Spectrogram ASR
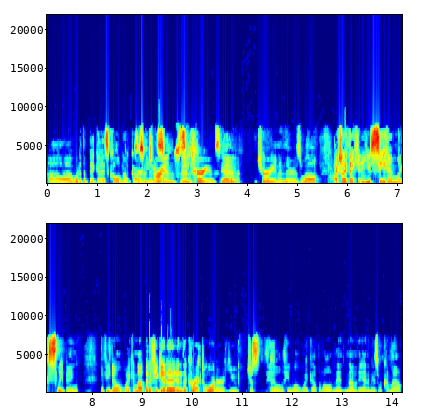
uh, what are the big guys called? Not guardians. Centurions. Centurions. Yeah, yeah. there might be a centurion in there as well. Actually, I think you see him like sleeping if you don't wake him up. But if you get it in the correct order, you just he'll he won't wake up at all. and None of the enemies will come out.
